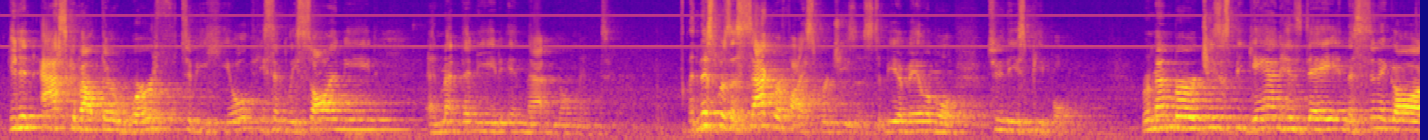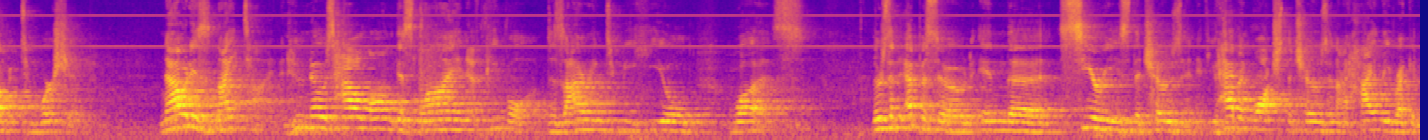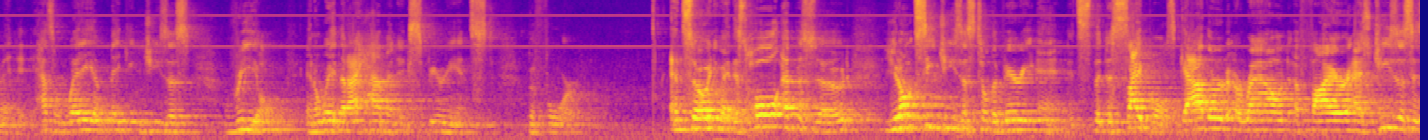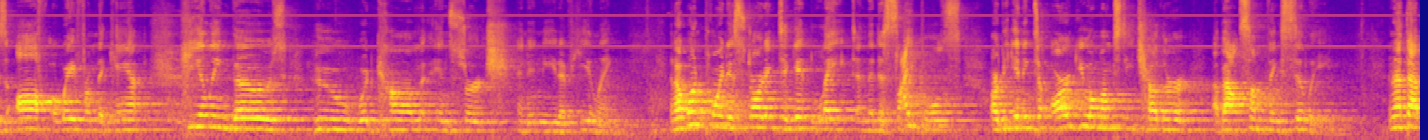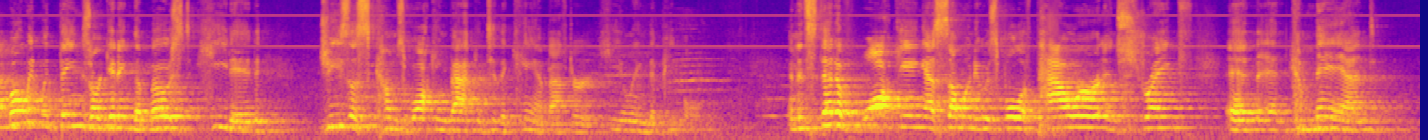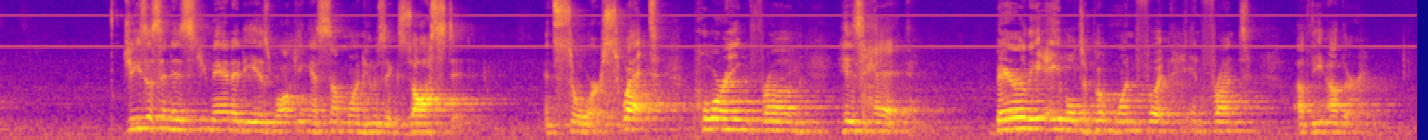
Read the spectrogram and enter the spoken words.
He didn't ask about their worth to be healed. He simply saw a need and met the need in that moment. And this was a sacrifice for Jesus to be available to these people. Remember, Jesus began his day in the synagogue to worship. Now it is nighttime, and who knows how long this line of people desiring to be healed was. There's an episode in the series The Chosen. If you haven't watched The Chosen, I highly recommend it. It has a way of making Jesus real in a way that I haven't experienced before. And so, anyway, this whole episode, you don't see Jesus till the very end. It's the disciples gathered around a fire as Jesus is off away from the camp, healing those who would come in search and in need of healing. And at one point, it's starting to get late, and the disciples are beginning to argue amongst each other about something silly. And at that moment when things are getting the most heated, Jesus comes walking back into the camp after healing the people. And instead of walking as someone who is full of power and strength and, and command, Jesus in his humanity is walking as someone who's exhausted and sore, sweat pouring from his head barely able to put one foot in front of the other.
